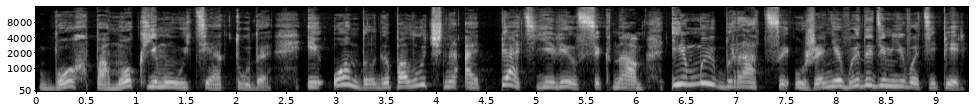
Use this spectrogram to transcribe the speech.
Бог помог ему уйти оттуда, и он благополучно опять явился к нам, и мы, братцы, уже не выдадим его теперь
